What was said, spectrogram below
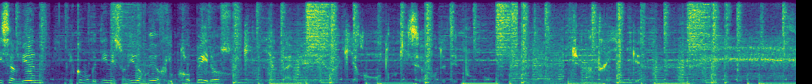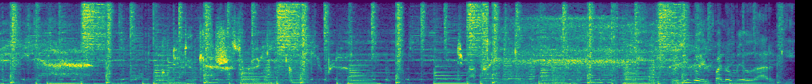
Analizan bien, es como que tiene sonidos medio hip hoperos. Il n'y a pas l'air qui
